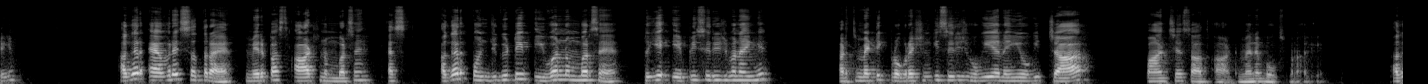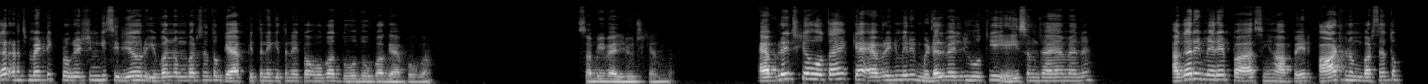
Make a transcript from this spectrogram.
ठीक है? अगर एवरेज सत्रह है, मेरे पास आठ नंबर्स हैं। अगर कॉन्जुगेटिव इवन नंबर्स हैं तो ये एपी सीरीज़ बनाएँगे। अर्थमेटिक प्रोग्रेशन की सीरीज़ होगी या नहीं होगी? चार, पाँच, छह, सात, आठ। मैंने बॉक्स बना लिया। अगर अर्थमेटिक प्रोग्रेशन की सीरीज़ है और इवन नंबर है तो गैप कितने कितने का होगा? दो दो का गैप होगा। सभी वैल्यूज़ के अंदर। एवरेज क्या होता है? क्या एवरेज मेरी मिडल वैल्यू होती है? यही समझाया मैंने। अगर मेरे पास यहाँ पे आठ नंबर हैं तो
